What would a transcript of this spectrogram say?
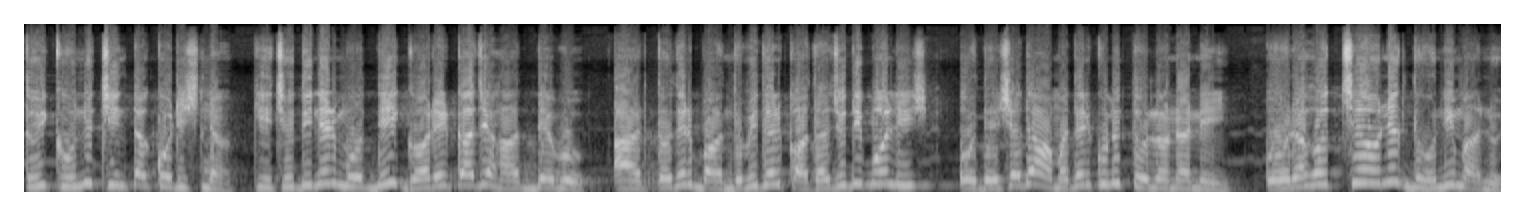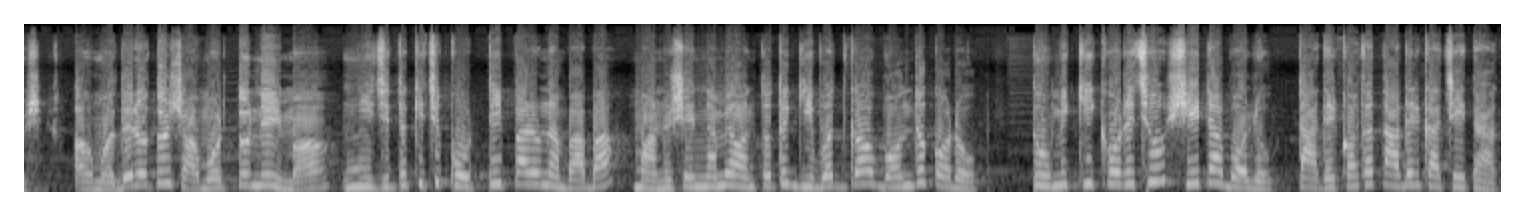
তুই কোনো চিন্তা করিস না। কিছুদিনের মধ্যেই ঘরের কাজে হাত দেব। আর তোদের বান্ধবীদের কথা যদি বলিস, ওদের সাথে আমাদের কোনো তুলনা নেই। ওরা হচ্ছে অনেক ধনী মানুষ। আমাদের অত সামর্থ্য নেই, মা। নিজে তো কিছু করতেই পারো না, বাবা। মানুষের নামে অন্তত গিবত গাও বন্ধ করো। তুমি কি করেছ সেটা বলো। তাদের কথা তাদের কাছেই থাক।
